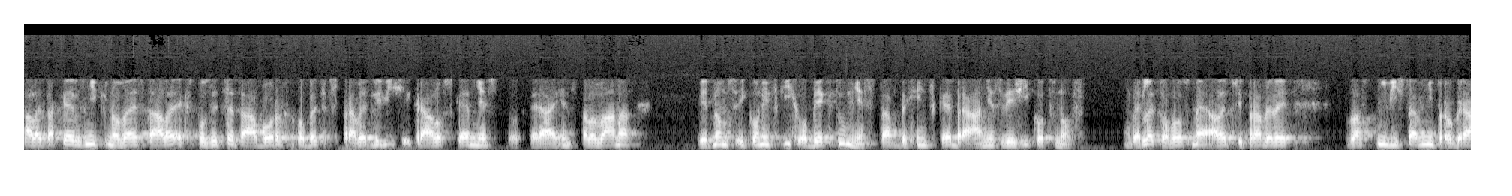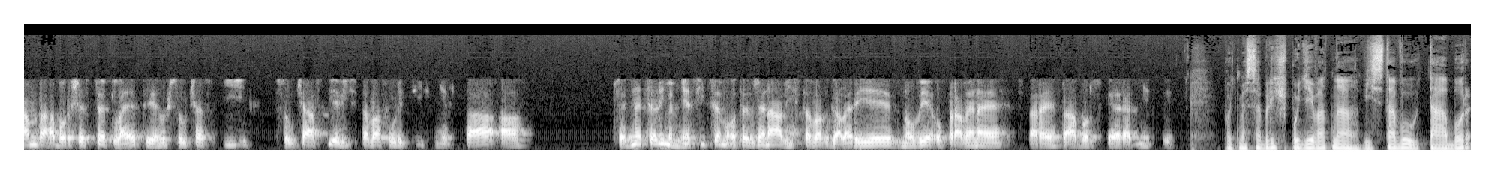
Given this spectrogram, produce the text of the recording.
ale také vznik nové stále expozice Tábor obec spravedlivých i královské město, která je instalována v jednom z ikonických objektů města v Bechyňské bráně z věží Kotnov. Vedle toho jsme ale připravili vlastní výstavní program Tábor 600 let, jehož součástí, součástí je výstava v ulicích města a před necelým měsícem otevřená výstava v galerii v nově opravené staré táborské radnici. Pojďme se blíž podívat na výstavu Tábor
